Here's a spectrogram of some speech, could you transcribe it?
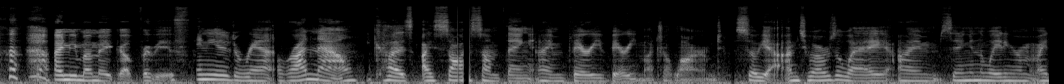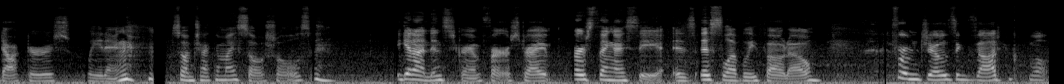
I need my makeup for these. I needed to rant right now because I saw something and I'm very, very much alarmed. So yeah, I'm two hours away. I'm sitting in the waiting room at my doctor's waiting. so I'm checking my socials. Get on Instagram first, right? First thing I see is this lovely photo from Joe's Exotic Mall.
